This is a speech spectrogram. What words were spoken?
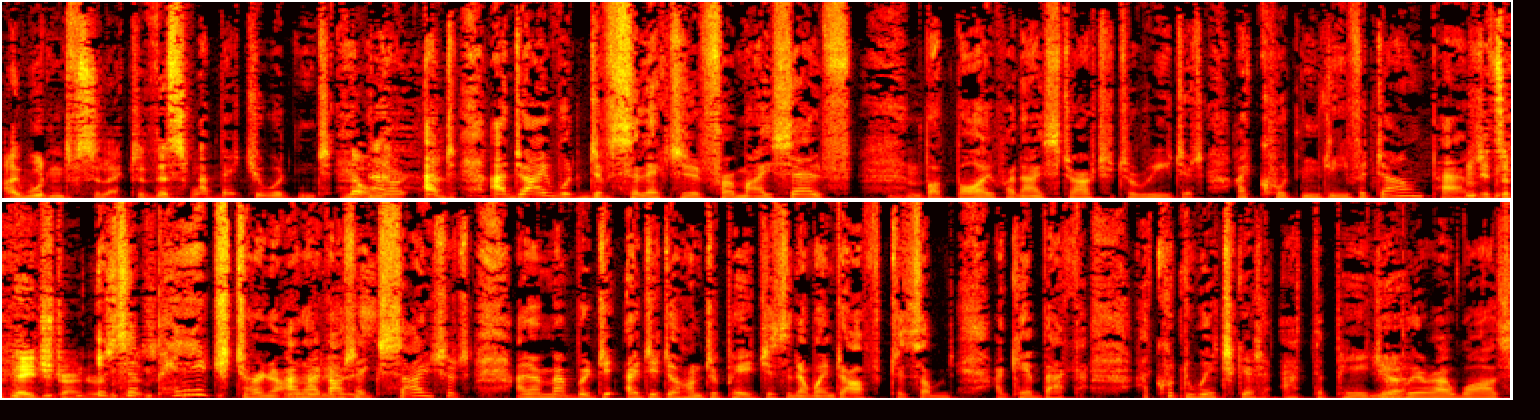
I wouldn't have selected this one. I bet you wouldn't. No. Nor- and, and I wouldn't have selected it for myself. Mm-hmm. But boy, when I started to read it, I couldn't leave it down, Pat. It's a page turner, It's isn't a it? page turner, and I got is. excited. And I remember di- I did a hundred pages, and I went off to some. I came back. I couldn't wait to get at the page Yeah. of where I was.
